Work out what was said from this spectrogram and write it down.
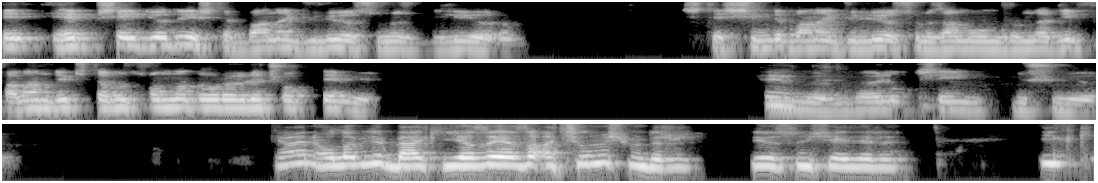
hep şey diyordu ya işte bana gülüyorsunuz biliyorum. İşte şimdi bana gülüyorsunuz ama umurumda değil falan diyor. Kitabın sonuna doğru öyle çok demiyor. Bilmiyorum evet. böyle bir şey düşünüyorum. Yani olabilir belki yaza yaza açılmış mıdır diyorsun şeyleri. İlk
